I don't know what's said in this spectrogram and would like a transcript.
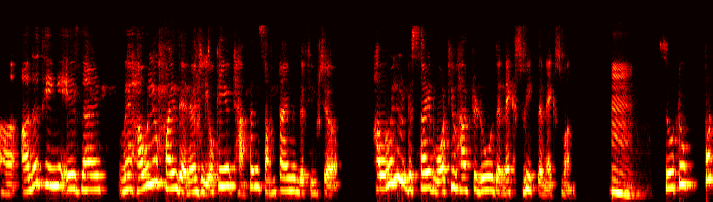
uh, other thing is that where how will you find the energy? Okay, it happens sometime in the future. How will you decide what you have to do the next week, the next month? Mm. So to put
